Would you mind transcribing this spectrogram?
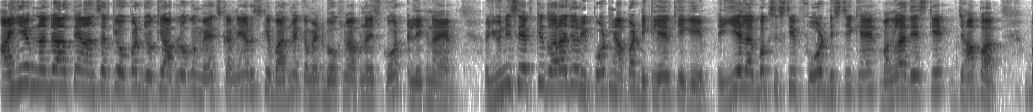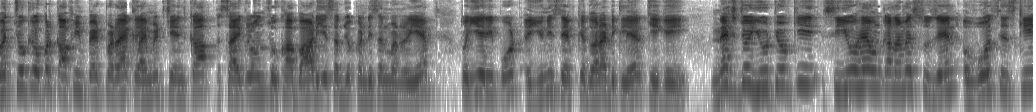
आइए अब नज़र डालते हैं आंसर के ऊपर, जो कि आप लोगों को मैच करने हैं, और उसके बाद में कमेंट बॉक्स में अपना स्कोर लिखना है। यूनिसेफ के द्वारा जो रिपोर्ट यहाँ पर डिक्लेयर की गई, ये लगभग 64 डिस्ट्रिक्ट हैं बांग्लादेश के, जहाँ पर बच्चों के ऊपर काफ़ी इंपैक्ट पड़ रहा है क्लाइमेट चेंज का साइक्लोन सूखा बाढ़, ये सब जो कंडीशन बन रही है। तो ये रिपोर्ट यूनिसेफ के द्वारा डिक्लेयर की गई। नेक्स्ट जो यूट्यूब की सीईओ है, उनका नाम है सुजैन वोसिस्की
